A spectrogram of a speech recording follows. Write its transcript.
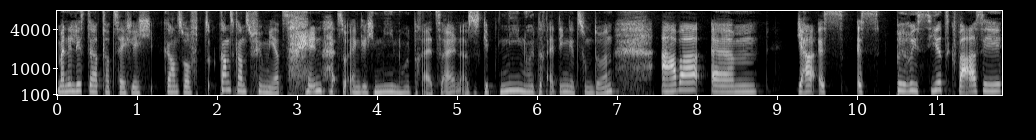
Meine Liste hat tatsächlich ganz oft ganz, ganz viel mehr Zeilen, also eigentlich nie nur drei Zeilen. Also es gibt nie nur drei Dinge zum Tun. Aber ähm, ja, es, es priorisiert quasi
